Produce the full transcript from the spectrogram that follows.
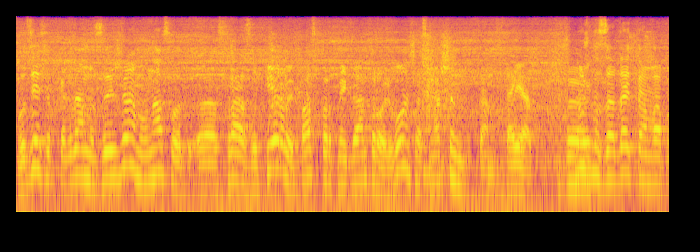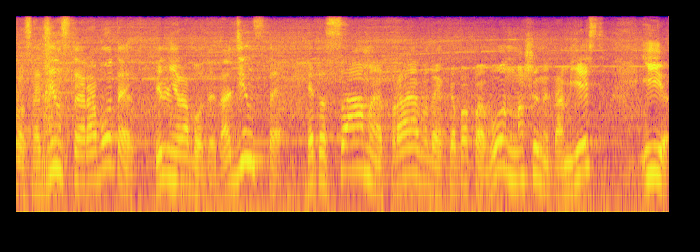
вот здесь вот, когда мы заезжаем, у нас вот э, сразу первый паспортный контроль. Вон сейчас машины там стоят. Так. Нужно задать там вопрос, 11 работает или не работает? 11 это самое правильное КПП. Вон машины там есть, и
